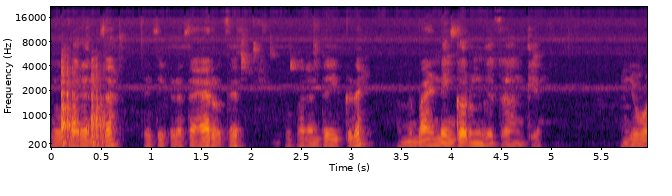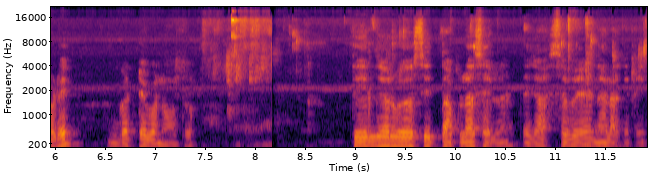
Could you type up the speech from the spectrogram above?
तोपर्यंत ते तिकडे तयार होत आहेत. तोपर्यंत इकडे आम्ही बाइंडिंग करून घेतो आणखी. म्हणजे वडे गट्टे बनवतो. तेल जर व्यवस्थित तापलं असेल ना तर जास्त वेळ नाही लागत. एक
